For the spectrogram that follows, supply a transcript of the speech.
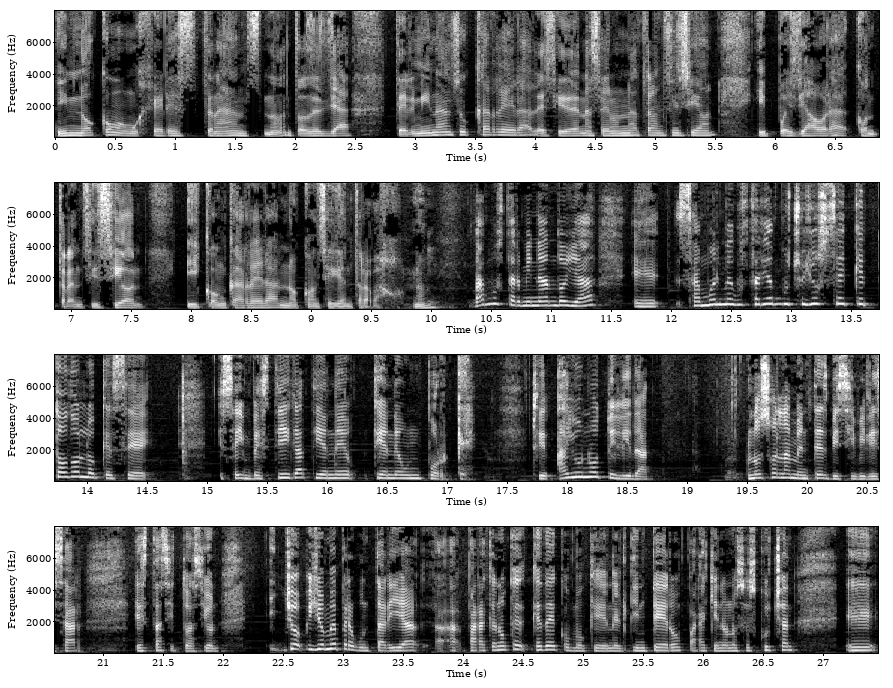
Y no como mujeres trans, ¿no? Entonces ya terminan su carrera, deciden hacer una transición y pues ya ahora con transición y con carrera no consiguen trabajo, ¿no? Vamos terminando ya. Eh, Samuel, me gustaría mucho, yo sé que todo lo que se, se investiga tiene, tiene un porqué. Hay una utilidad. No solamente es visibilizar esta situación. Yo, yo me preguntaría, para que no quede como que en el tintero, para quienes nos escuchan, eh,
